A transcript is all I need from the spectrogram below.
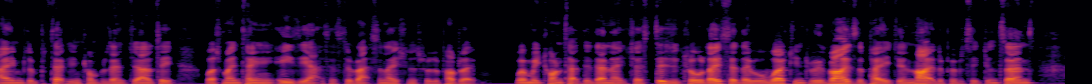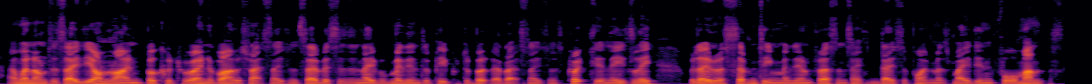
aims of protecting confidentiality whilst maintaining easy access to vaccinations for the public. When we contacted NHS Digital, they said they were working to revise the page in light of the privacy concerns and went on to say the online book of coronavirus vaccination service has enabled millions of people to book their vaccinations quickly and easily, with over 17 million first and second dose appointments made in four months.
